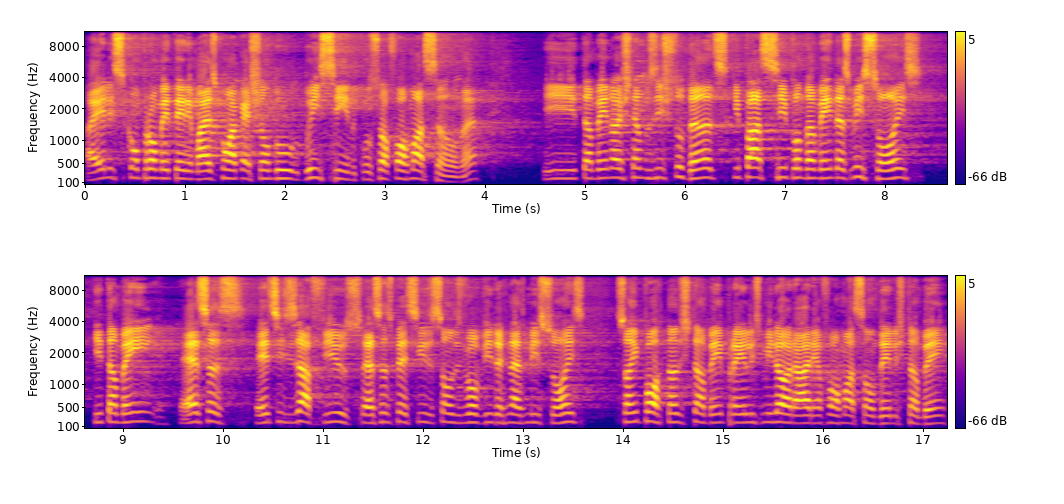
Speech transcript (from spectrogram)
a eles se comprometerem mais com a questão do, do ensino, com sua formação, né? E também nós temos estudantes que participam também das missões, e também essas, esses desafios, essas pesquisas são desenvolvidas nas missões, são importantes também para eles melhorarem a formação deles também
